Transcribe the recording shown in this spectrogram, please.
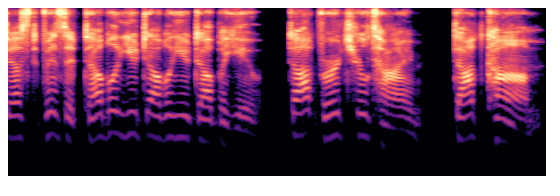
just visit www.virtualtime.com.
